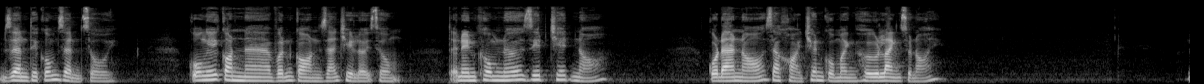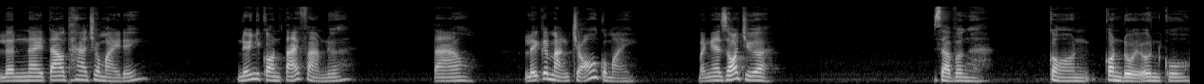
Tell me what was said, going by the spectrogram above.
dần thì cũng dần rồi. Cô nghĩ con Na vẫn còn giá trị lợi dụng, Thế nên không nỡ giết chết nó. Cô đá nó ra khỏi chân của mình hư lành rồi nói. Lần này tao tha cho mày đấy. Nếu như còn tái phạm nữa Tao Lấy cái mạng chó của mày. Mày nghe rõ chưa? Dạ vâng ạ. Còn con đổi ơn cô.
